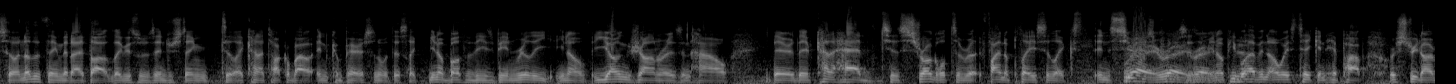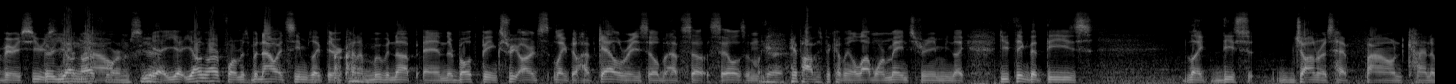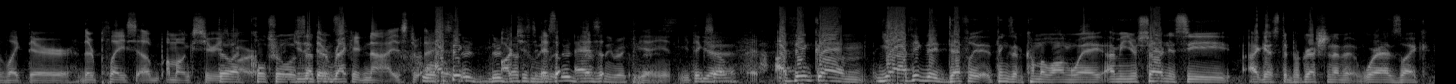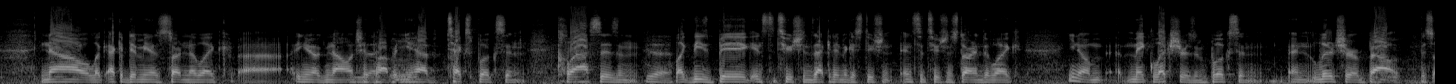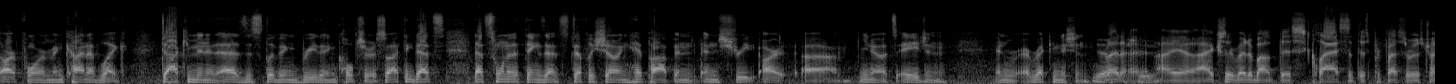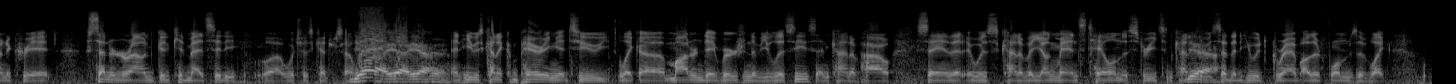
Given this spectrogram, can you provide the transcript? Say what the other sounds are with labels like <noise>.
So another thing that I thought like this was interesting to like kind of talk about in comparison with this, like you know both of these being really you know young genres and how they're they've kind of had to struggle to re- find a place in like in serious Right, right, criticism. right. You know, people Yeah. haven't always taken hip hop or street art very seriously. They're young art now- forms. Yeah. yeah, young art forms. But now it seems like they're kind of moving up, and they're both being street arts. Like they'll have galleries, they'll have sales, and like, Yeah. hip hop is becoming a lot more mainstream. Like, do you think that these like these genres have found kind of like their their place um, among serious They're like art. cultural Do you think they're recognized? Well, as I think they're, they're artist- definitely, as- they're as- definitely Yeah, recognized. you, you think Yeah. so? I think, um, yeah, I think they definitely things have come a long way. I mean, you're starting to see, I guess, the progression of it. Whereas, like now, like academia is starting to like, uh, you know, acknowledge hip hop, and you have textbooks and classes and Yeah. like these big institutions, academic institution, institutions, starting to like, you know, m- make lectures and books and and literature about this art form and kind of like document it as this living, breathing culture. So I think that's that's one of the things that's definitely showing hip hop and, and street art, uh, you know, its age and and recognition. Yeah, right. sure. I, I, uh, I actually read about this class that this professor was trying to create, centered around Good Kid, M.A.A.d City, uh, which was Kendrick's album. Yeah, yeah, yeah. Yeah. and he was kind of comparing it to like a modern day version of Ulysses and kind of how saying that it was kind of a young man's tale in the streets and kind of Yeah. he said that he would grab other forms of like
